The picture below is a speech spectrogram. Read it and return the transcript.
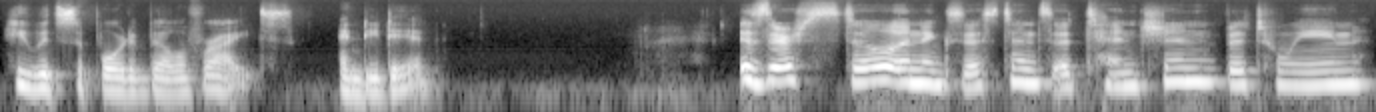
he would support a Bill of Rights. And he did. Is there still in existence a tension between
